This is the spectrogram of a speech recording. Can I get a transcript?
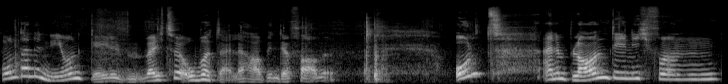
Und einen neongelben, weil ich zwei Oberteile habe in der Farbe. Einen blauen, den ich von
